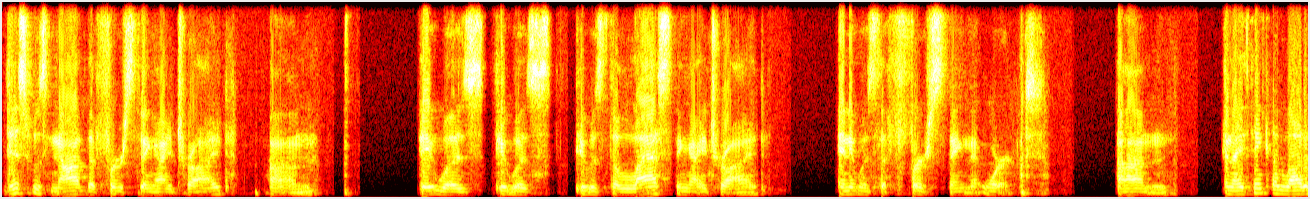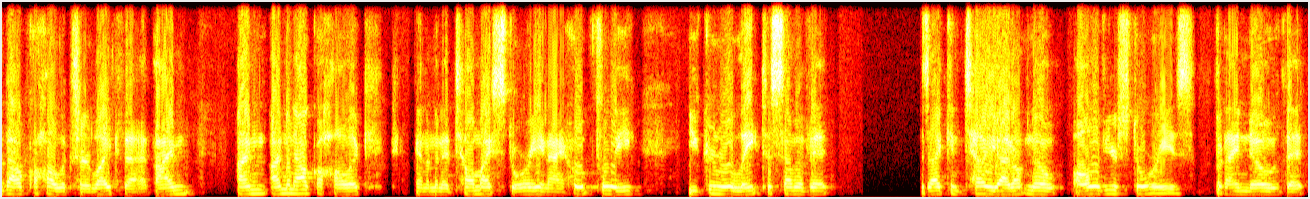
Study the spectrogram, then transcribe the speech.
this was not the first thing I tried. Um, it was it was it was the last thing I tried, and it was the first thing that worked. Um, and I think a lot of alcoholics are like that. I'm I'm I'm an alcoholic, and I'm going to tell my story, and I hopefully you can relate to some of it. As I can tell you, I don't know all of your stories, but I know that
